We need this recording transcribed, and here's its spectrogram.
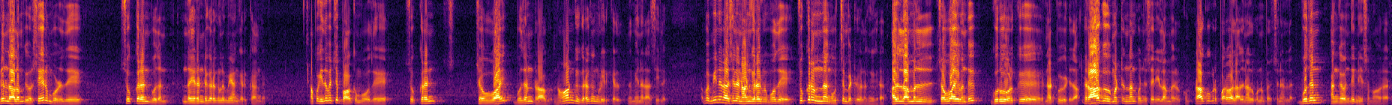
இருந்தாலும் இவர் சேரும் பொழுது சுக்கரன் புதன் இந்த இரண்டு கிரகங்களுமே அங்கே இருக்காங்க. அப்போ இதை வச்சு பார்க்கும்போது சுக்கரன் செவ்வாய் புதன் ராகு நான்கு கிரகங்கள் இருக்கிறது இந்த மீனராசியில். அப்போ மீனராசியில் நான்கு கிரகங்கள் போது சுக்கிரன் வந்து அங்கே உச்சம் பெற்று விளங்குகிறார். அது இல்லாமல் செவ்வாய் வந்து குருவுக்கு நட்பு வீடு தான். ராகு மட்டும்தான் கொஞ்சம் சரியில்லாமல் இருக்கும். ராகு கூட பரவாயில்ல அதனால ஒன்றும் பிரச்சனை இல்லை. புதன் அங்கே வந்து நீசமாகிறார்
